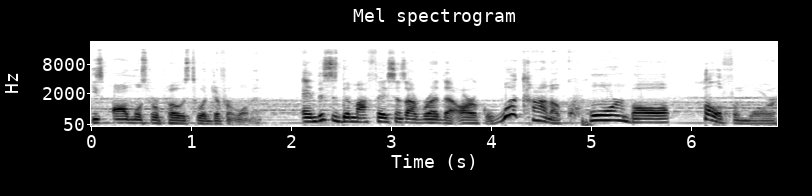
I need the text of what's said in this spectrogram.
he's almost proposed to a different woman. And this has been my face since I've read that article. What kind of cornball? Hello, from War.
